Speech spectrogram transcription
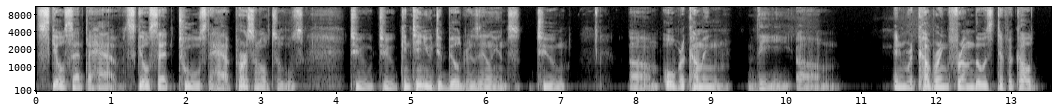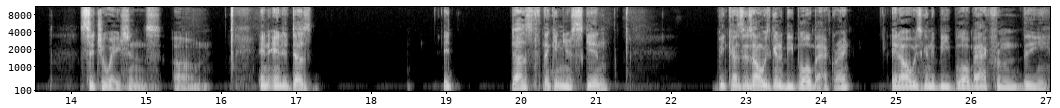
skill set to have, skill set tools to have, personal tools to to continue to build resilience, to um, overcoming the um, and recovering from those difficult situations. Um, and and it does it does thicken your skin because there's always going to be blowback, right? It always going to be blowback from the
